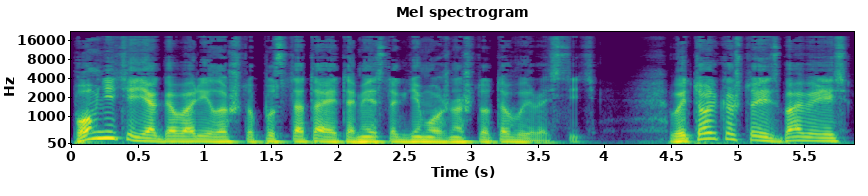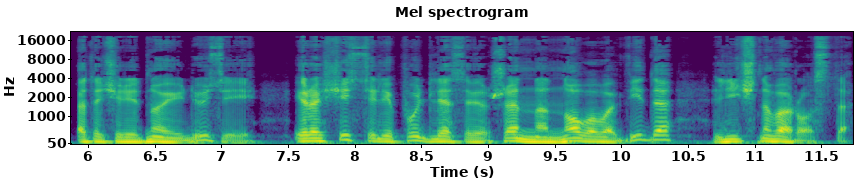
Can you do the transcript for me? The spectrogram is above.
Помните, я говорила, что пустота – это место, где можно что-то вырастить? Вы только что избавились от очередной иллюзии – и расчистили путь для совершенно нового вида личного роста.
